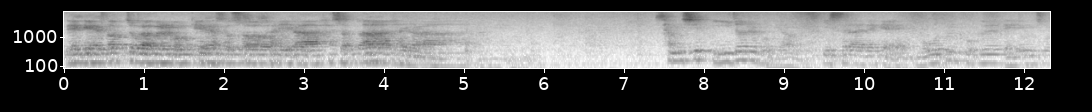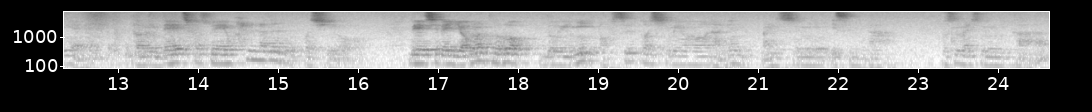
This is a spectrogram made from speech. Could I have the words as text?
내게 떡 조각을 먹게 하소서 하리라 하셨다 하리라. 32절을 보면 이스라엘에게 모든 복을 내린 중에 너는 내 처소에 환란을 볼 것이요 내 집에 영원토록 노인이 없을 것이며 라는 말씀이 있습니다. 무슨 말씀입니까?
